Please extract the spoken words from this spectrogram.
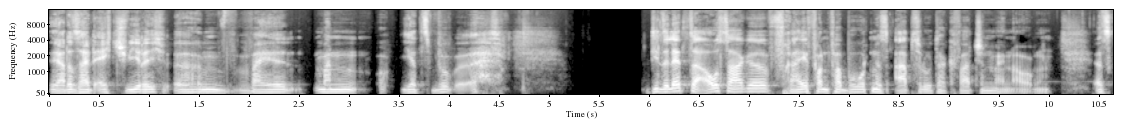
ja, das ist halt echt schwierig, ähm, weil man jetzt äh, diese letzte Aussage frei von Verboten ist absoluter Quatsch in meinen Augen. Es,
